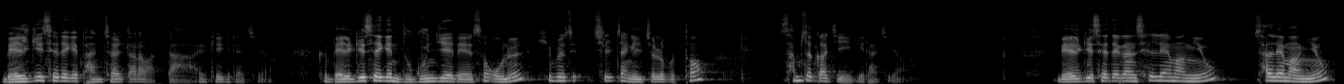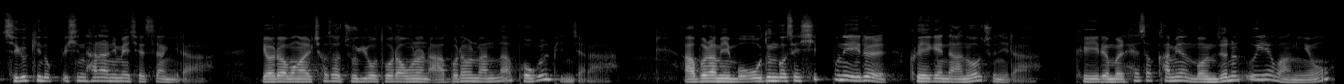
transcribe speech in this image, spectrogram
멜기세덱의 반차를 따라왔다 이렇게 얘기를 하지요. 그 멜기세덱은 누군지에 대해서 오늘 히브리서 7장 1절로부터 3절까지 얘기를 하지요. 멜기세덱은 셀레망이요 살레망이요 지극히 높으신 하나님의 제사장이라 여러 왕을 쳐서 죽이고 돌아오는 아브라함을 만나 복을 빈 자라 아브라함이 모든 것의 10분의 1을 그에게 나누어 주니라. 그 이름을 해석하면 먼저는 의의 왕이요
